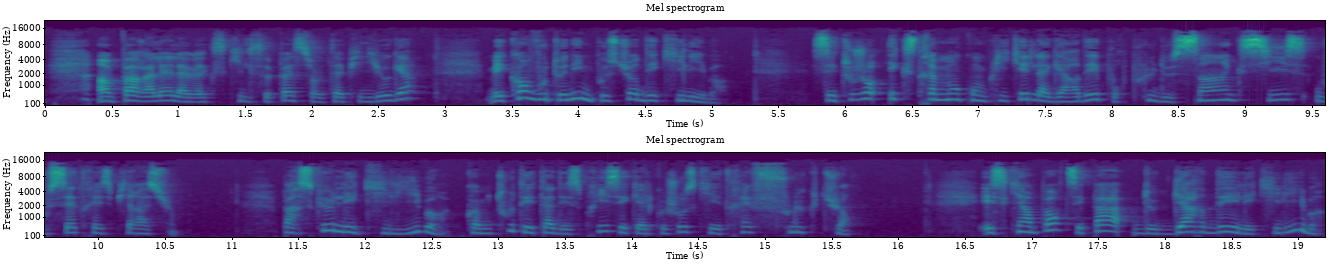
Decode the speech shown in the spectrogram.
un parallèle avec ce qu'il se passe sur le tapis de yoga, mais quand vous tenez une posture d'équilibre, c'est toujours extrêmement compliqué de la garder pour plus de 5, 6 ou 7 respirations. Parce que l'équilibre, comme tout état d'esprit, c'est quelque chose qui est très fluctuant. Et ce qui importe, c'est pas de garder l'équilibre,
